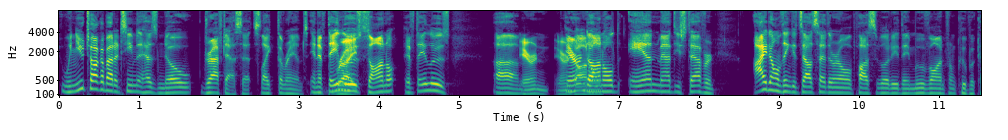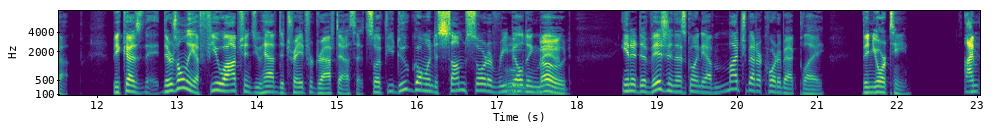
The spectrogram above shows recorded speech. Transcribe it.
when you talk about a team that has no draft assets like the Rams, and if they Right. lose Donald, if they lose um, Aaron Aaron, Aaron, Donald. Donald. and Matthew Stafford, I don't think it's outside the realm of possibility they move on from Cooper Kupp because th- there's only a few options you have to trade for draft assets. So if you do go into some sort of rebuilding man. mode in a division that's going to have much better quarterback play than your team, I'm.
